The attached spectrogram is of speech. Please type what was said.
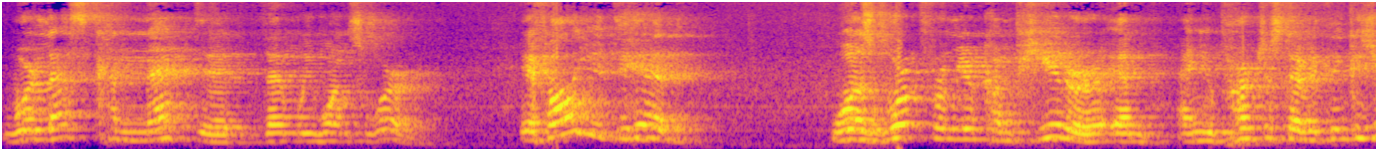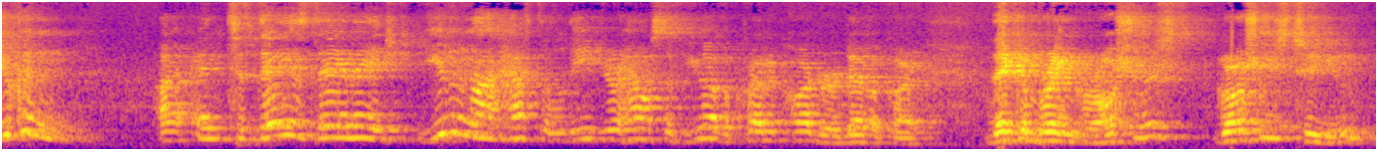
we're less connected than we once were. If all you did was work from your computer and, and you purchased everything, because you can, uh, in today's day and age, you do not have to leave your house if you have a credit card or a debit card. They can bring groceries, groceries to you.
